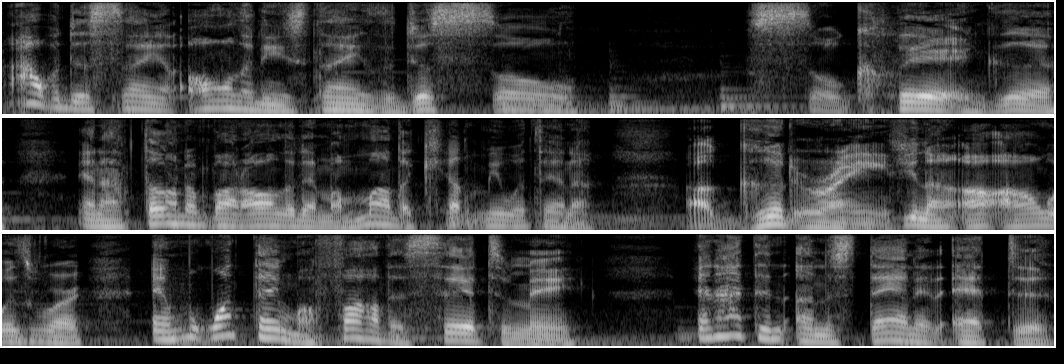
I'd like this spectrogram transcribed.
I was just saying all of these things are just so, so clear and good. And I thought about all of them. My mother kept me within a, a good range. You know, I always were. And one thing my father said to me, and I didn't understand it at the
